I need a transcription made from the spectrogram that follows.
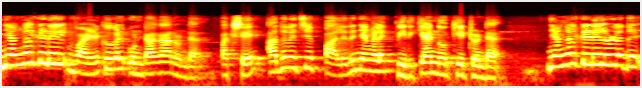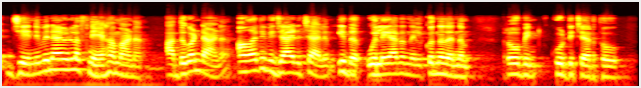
ഞങ്ങൾക്കിടയിൽ വഴക്കുകൾ ഉണ്ടാകാറുണ്ട്. പക്ഷേ അത് വെച്ച് പലരും ഞങ്ങളെ പിരിക്കാൻ നോക്കിയിട്ടുണ്ട്. ഞങ്ങൾക്കിടയിലുള്ളത് ജനുവിനായുള്ള സ്നേഹമാണ്. അതുകൊണ്ടാണ് ആര് വിചാരിച്ചാലും ഇത് ഉലയാതെ നിൽക്കുന്നതെന്നും റോബിൻ കൂട്ടിച്ചേർത്തു.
